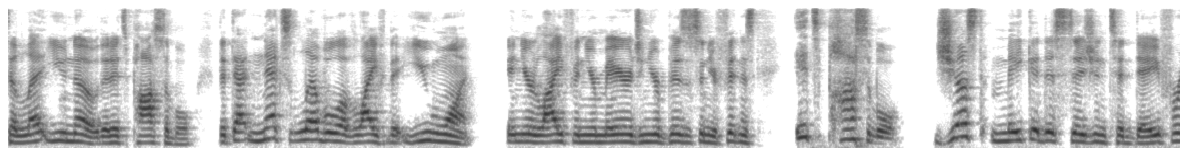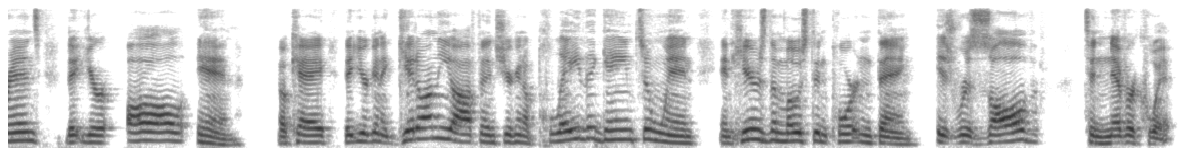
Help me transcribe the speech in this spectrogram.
to let you know that it's possible, that that next level of life that you want, in your life in your marriage in your business in your fitness. It's possible. Just make a decision today, friends, that you're all in. Okay, that you're going to get on the offense, you're going to play the game to win, and here's the most important thing is resolve to never quit,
